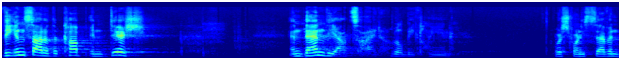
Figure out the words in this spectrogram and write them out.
the inside of the cup and dish, and then the outside will be clean. Verse 27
